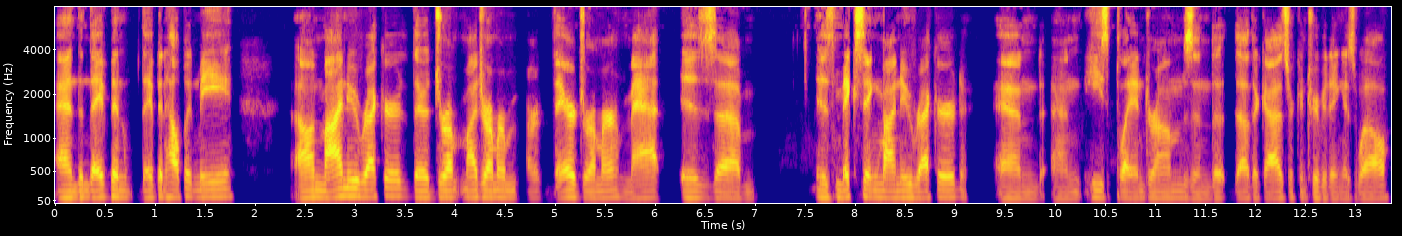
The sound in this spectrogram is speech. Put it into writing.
And then they've been they've been helping me on my new record. Their drum, my drummer or their drummer Matt is um, is mixing my new record, and and he's playing drums, and the, the other guys are contributing as well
